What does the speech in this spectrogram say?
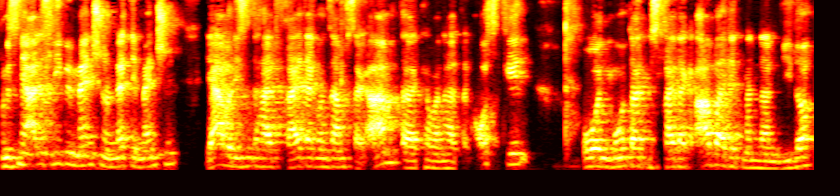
und es sind ja alles liebe Menschen und nette Menschen. Ja, aber die sind halt Freitag und Samstagabend, da kann man halt dann ausgehen. Und Montag bis Freitag arbeitet man dann wieder.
